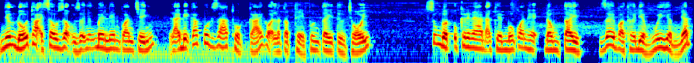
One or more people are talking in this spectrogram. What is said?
nhưng đối thoại sâu rộng giữa những bên liên quan chính lại bị các quốc gia thuộc cái gọi là tập thể phương Tây từ chối. Xung đột Ukraine đã khiến mối quan hệ Đông Tây rơi vào thời điểm nguy hiểm nhất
